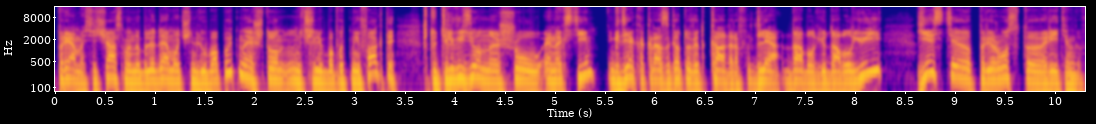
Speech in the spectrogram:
прямо сейчас мы наблюдаем очень любопытное, что, очень любопытные факты, что телевизионное шоу NXT, где как раз готовят кадров для WWE, есть э, прирост рейтингов.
